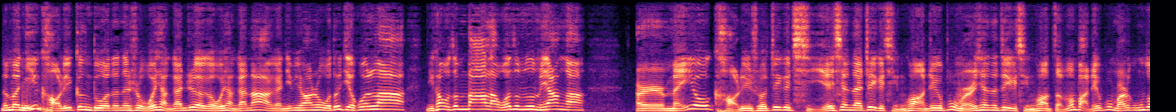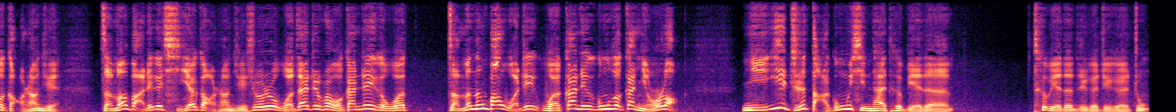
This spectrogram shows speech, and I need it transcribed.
那么你考虑更多的那是我想干这个，我想干那个。你比方说我都结婚了，你看我这么大了，我怎么怎么样啊？而没有考虑说这个企业现在这个情况，这个部门现在这个情况，怎么把这个部门的工作搞上去？怎么把这个企业搞上去？是不是我在这块我干这个，我怎么能把我这我干这个工作干牛了？你一直打工心态特别的。特别的这个这个重，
